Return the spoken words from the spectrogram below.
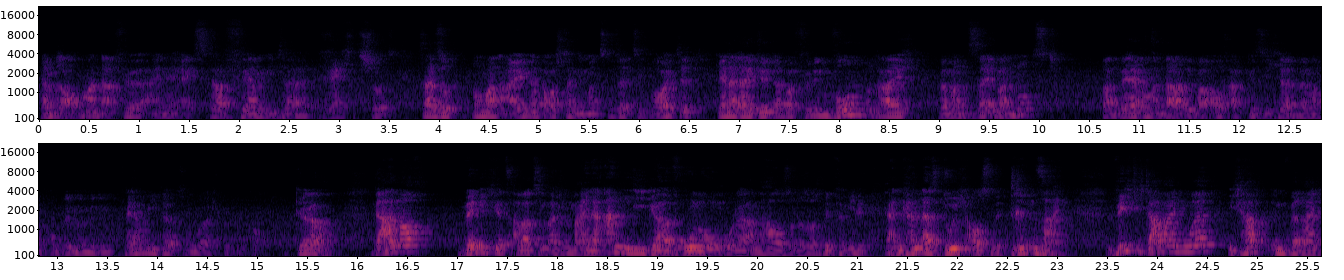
dann braucht man dafür einen extra Vermieterrechtsschutz. Das ist also nochmal ein eigener Baustein, den man zusätzlich bräuchte. Generell gilt aber für den Wohnbereich, wenn man es selber nutzt, dann wäre man darüber auch abgesichert, wenn man Probleme mit dem Vermieter zum Beispiel bekommt. Genau. Da noch, wenn ich jetzt aber zum Beispiel meine Anliegerwohnung oder am Haus oder sowas mitvermiete, dann kann das durchaus mit drin sein. Wichtig dabei nur, ich habe im Bereich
